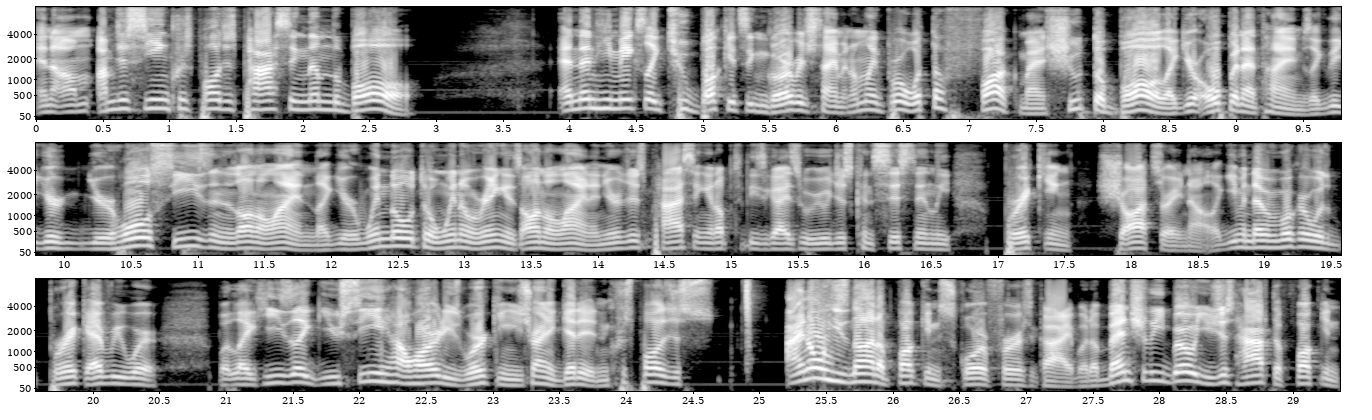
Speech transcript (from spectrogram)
And I'm I'm just seeing Chris Paul just passing them the ball and then he makes like two buckets in garbage time and i'm like bro what the fuck man? Shoot the ball. Like you're open at times. Like the, your your whole season is on the line. Like your window to win a ring is on the line and you're just passing it up to these guys who you're just consistently bricking shots right now. Like even devin booker was brick everywhere but like he's like you see how hard he's working. He's trying to get it and chris paul is just I know he's not a fucking score first guy, but eventually, bro, you just have to fucking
